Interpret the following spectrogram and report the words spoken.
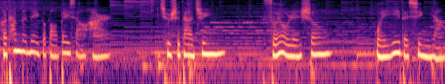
和他们的那个宝贝小孩，却是大军所有人生唯一的信仰。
